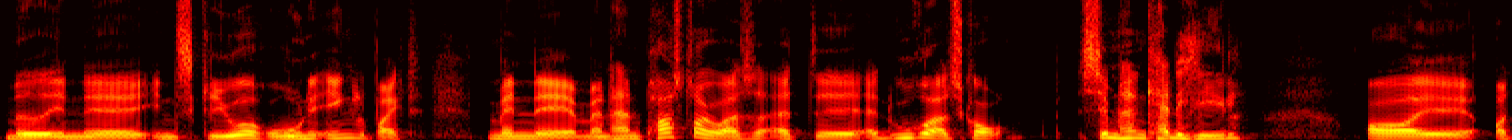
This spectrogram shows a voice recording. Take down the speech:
med en, øh, en skriver, Rune Engelbrecht. Men, øh, men han påstår jo altså, at, øh, at urørt skov simpelthen kan det hele. Og, øh, og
